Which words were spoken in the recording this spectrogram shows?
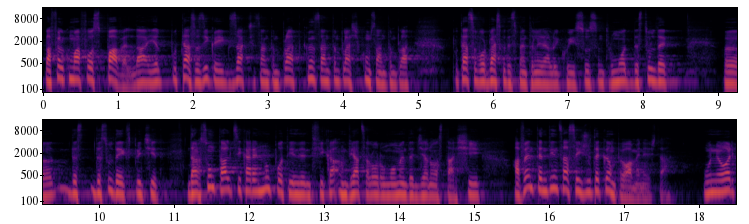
La fel cum a fost Pavel, da? El putea să zică exact ce s-a întâmplat, când s-a întâmplat și cum s-a întâmplat. Putea să vorbească despre întâlnirea lui cu Isus într-un mod destul de Uh, destul de explicit. Dar sunt alții care nu pot identifica în viața lor un moment de genul ăsta și avem tendința să-i judecăm pe oamenii ăștia. Uneori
